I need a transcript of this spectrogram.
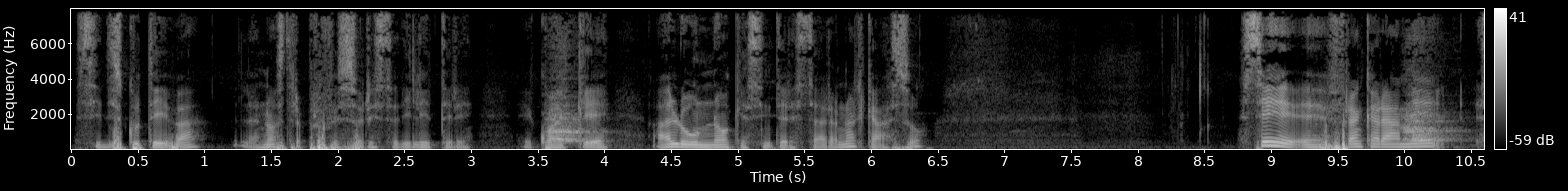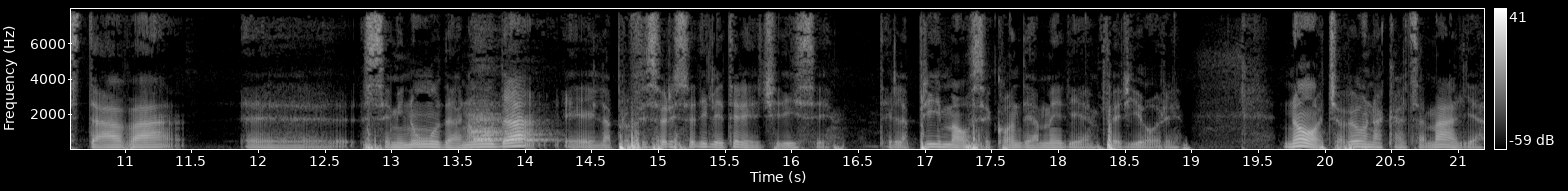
si discuteva la nostra professoressa di lettere e qualche alunno che si interessarono al caso se eh, Franca Rame stava eh, seminuda, nuda, e la professoressa di lettere ci disse della prima o seconda media inferiore. No, c'aveva una calzamaglia.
